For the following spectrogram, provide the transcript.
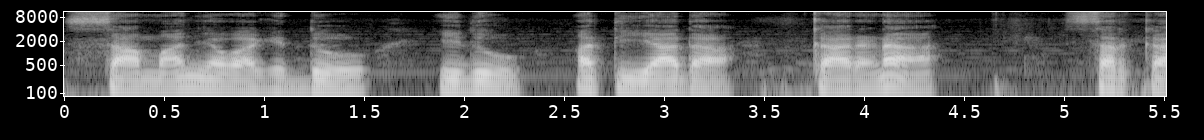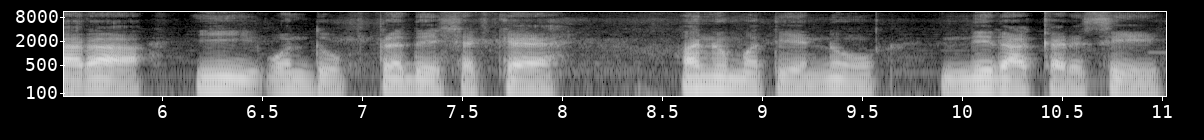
ಸಾಮಾನ್ಯವಾಗಿದ್ದು, ಇದು ಅತಿಯಾದ ಕಾರಣ ಸರ್ಕಾರ ಈ ಒಂದು ಪ್ರದೇಶಕ್ಕೆ ಅನುಮತಿಯನ್ನು ನಿರಾಕರಿಸಿ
